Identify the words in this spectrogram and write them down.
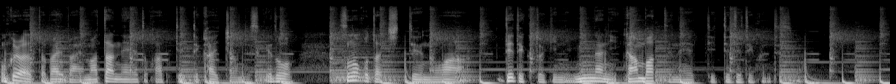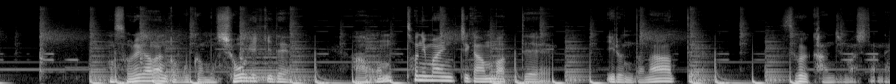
僕らだったら「バイバイまたね」とかって言って帰っちゃうんですけどその子たちっていうのは出てく時にみんなに「頑張ってね」って言って出てくんですよ。それがなんか僕はもう衝撃であ本当に毎日頑張っているんだなってすごい感じましたね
